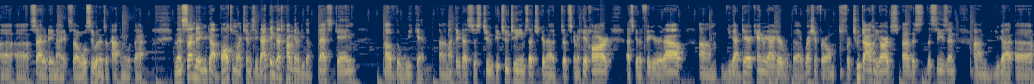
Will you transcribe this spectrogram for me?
uh, uh, Saturday night. So we'll see what ends up happening with that. And then Sunday, you got Baltimore and Tennessee. I think that's probably going to be the best game of the weekend. Um, I think that's just two two teams that's gonna that's gonna hit hard. That's gonna figure it out. Um, you got Derrick Henry out here uh, rushing for um, for 2,000 yards uh, this this season. Um, you got uh,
